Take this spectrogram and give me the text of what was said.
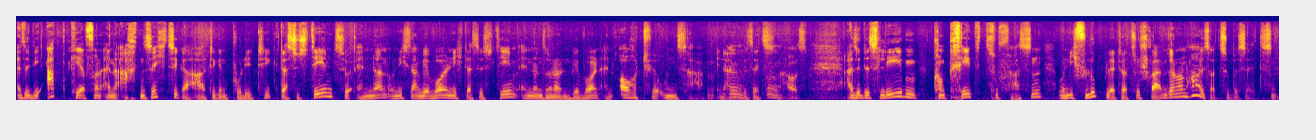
also die Abkehr von einer 68er-artigen Politik, das System zu ändern und nicht sagen, wir wollen nicht das System ändern, sondern wir wollen einen Ort für uns haben in einem mm, besetzten mm. Haus. Also das Leben konkret zu fassen und nicht Flugblätter zu schreiben, sondern Häuser zu besetzen.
